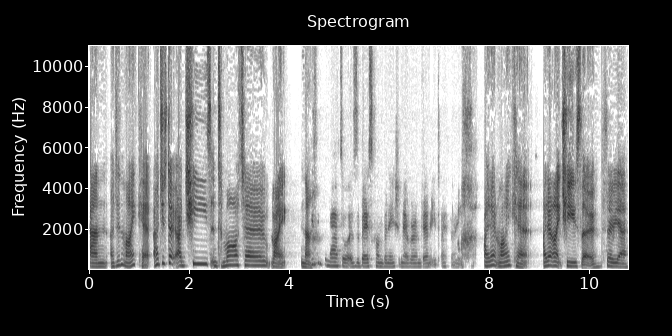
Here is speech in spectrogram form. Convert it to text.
and I didn't like it. I just don't. I had cheese and tomato, like no. Nah. Tomato is the best combination ever invented. I think. I don't like it. I don't like cheese though. So yeah,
